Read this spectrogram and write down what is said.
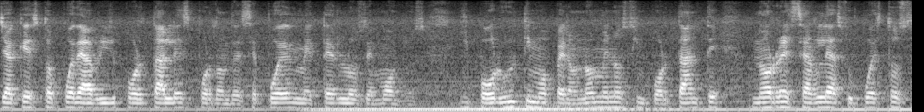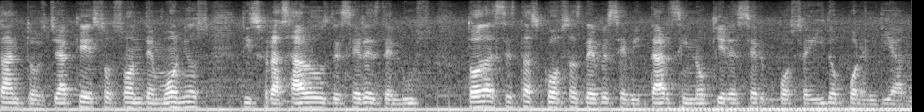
ya que esto puede abrir portales por donde se pueden meter los demonios. Y por último, pero no menos importante, no rezarle a supuestos santos, ya que esos son demonios disfrazados de seres de luz. Todas estas cosas debes evitar si no quieres ser poseído por el diablo.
